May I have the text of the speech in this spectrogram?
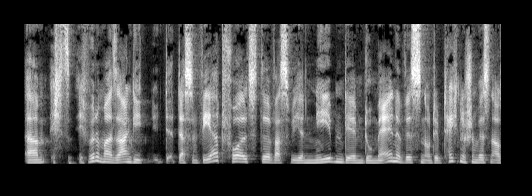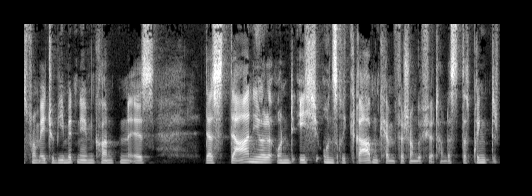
Ähm, ich, ich würde mal sagen, die, das Wertvollste, was wir neben dem Domänewissen und dem technischen Wissen aus From A to B mitnehmen konnten, ist dass Daniel und ich unsere Grabenkämpfe schon geführt haben. Das, das bringt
